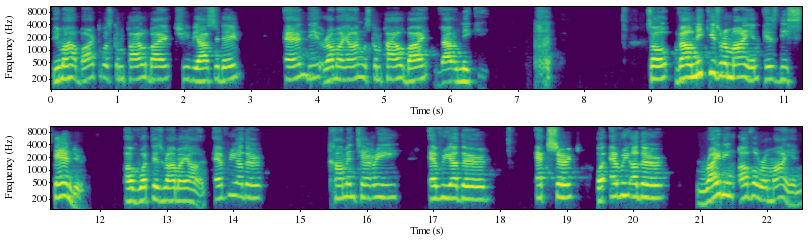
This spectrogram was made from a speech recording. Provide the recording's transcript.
The Mahabharata was compiled by Sri Vyasadeva, and the Ramayana was compiled by Valmiki. So Valmiki's Ramayana is the standard of what is Ramayana. Every other commentary, every other excerpt, or every other writing of a Ramayana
